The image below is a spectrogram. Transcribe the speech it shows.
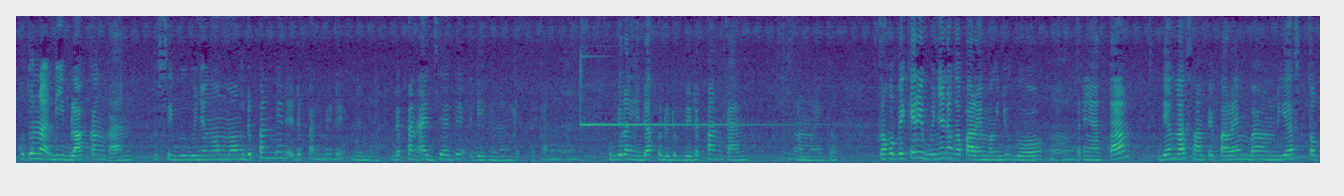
Aku tuh nak di belakang kan terus ibu-ibunya ngomong depan bedek depan bedek. Depan aja deh dia bilang gitu kan. Aku bilang ya aku duduk di depan kan sama itu terus aku pikir ibunya nak ke Palembang juga. Ternyata dia nggak sampai Palembang. Dia stop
